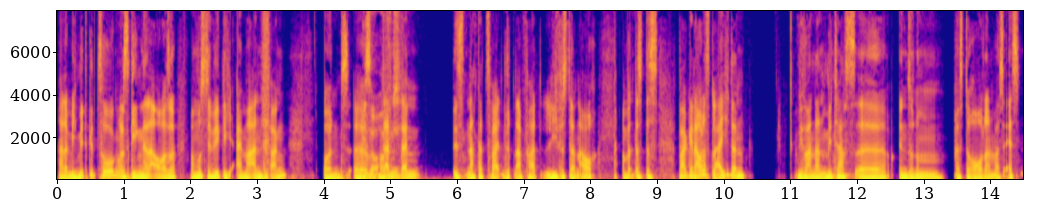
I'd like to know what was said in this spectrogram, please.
Dann hat er mich mitgezogen und es ging dann auch. Also man musste wirklich einmal anfangen. Und ähm, so dann, dann ist nach der zweiten, dritten Abfahrt lief es dann auch. Aber das, das war genau das Gleiche. Dann, wir waren dann mittags äh, in so einem Restaurant dann was essen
